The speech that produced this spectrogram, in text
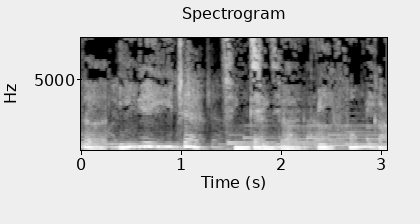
的音乐驿站，情感的避。风港。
